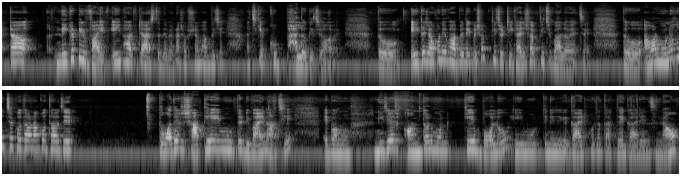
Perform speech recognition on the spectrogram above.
একটা নেগেটিভ ভাইব এই ভাইবটা আসতে দেবে না। সবসময় ভাববে যে, আজকে খুব ভালো কিছু হবে। তো এইটা যখনই ভাববে দেখবে সব কিছু ঠিক আছে সব কিছু ভালো হয়েছে। তো আমার মনে হচ্ছে কোথাও না কোথাও যে তোমাদের সাথে এই মুহূর্তে ডিভাইন আছে এবং নিজের অন্তর মনকে বলো, এই মুহূর্তে নিজেকে গাইড করতে, তার থেকে গাইডেন্স নাও।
